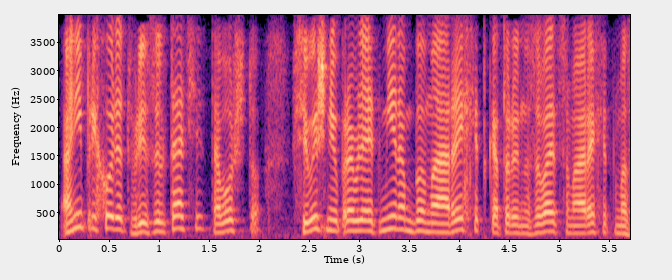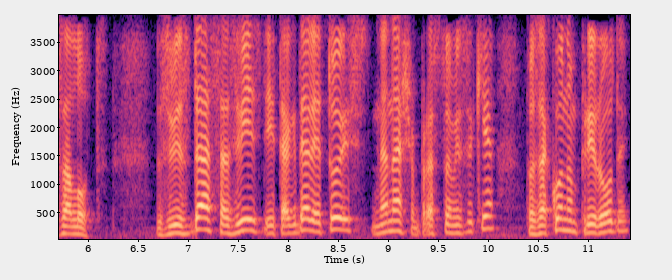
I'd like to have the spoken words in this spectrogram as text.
они приходят в результате того, что Всевышний управляет миром Бамаарехет, который называется Маарехет Мазалот. Звезда, созвездие и так далее. То есть, на нашем простом языке, по законам природы,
